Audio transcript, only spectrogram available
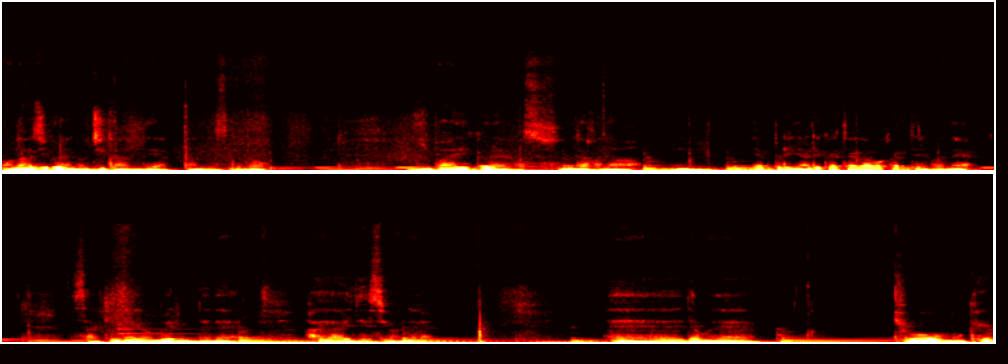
同じぐらいの時間でやったんですけど2倍ぐらいは進んだかな、うん、やっぱりやり方が分かってればね先が読めるんでね早いですよね、えー、でもね今日も結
